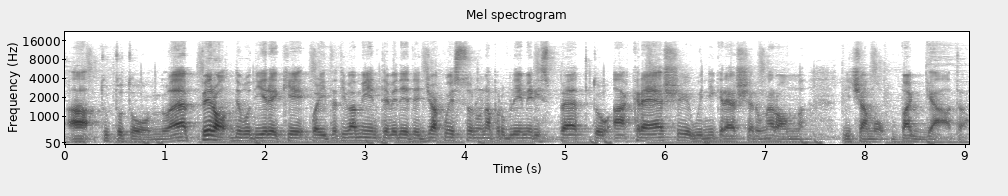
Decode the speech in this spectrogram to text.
a tutto tondo, eh? però devo dire che qualitativamente, vedete, già questo non ha problemi rispetto a Crash, quindi Crash era una ROM, diciamo, buggata.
